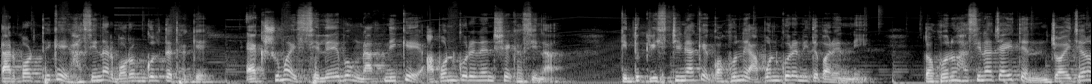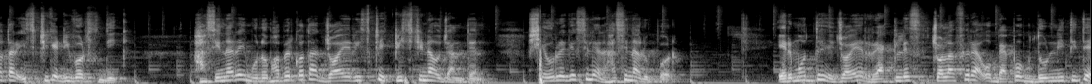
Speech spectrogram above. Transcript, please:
তারপর থেকে হাসিনার বরফ গলতে থাকে। একসময় ছেলে এবং নাতনিকে আপন করে নেন শেখ হাসিনা। কিন্তু ক্রিস্টিনাকে কখনোই আপন করে নিতে পারেননি। তখনও হাসিনা চাইতেন জয় যেন তার স্ত্রীকে ডিভোর্স দিক। হাসিনার এই মনোভাবের কথা জয়ের স্ত্রী ক্রিস্টিনাও জানতেন। সেও রেগেছিলেন হাসিনার উপর। এর মধ্যে জয়ের র্যাকলেস চলাফেরা ও ব্যাপক দুর্নীতিতে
